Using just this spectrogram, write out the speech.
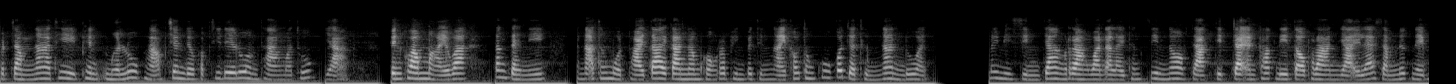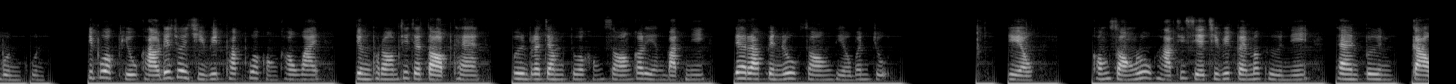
ประจำหน้าที่เพ่นเหมือนลูกหาบเช่นเดียวกับที่ได้ร่วมทางมาทุกอย่าง เป็นความหมายว่าตั้งแต่นี้คณะทั้งหมดภายใต้การนำของระพินไปถึงไหนเขาทั้งคู่ก็จะถึงนั่นด้วย ไม่มีสินจ้างรางวัลอะไรทั้งสิ้นนอกจากจิตใจอันพักดีต่อพรานใหญ่และสำนึกในบุญคุณ ที่พวกผิวขาวได้ช่วยชีวิตพักพวกของเขาไว้ จึงพร้อมที่จะตอบแทน ปืนประจำตัวของสองกระเรียงบัตรนี้ ได้รับเป็นลูกซองเดี่ยวบรรจุ เดี่ยว ของสองลูกหาบที่เสียชีวิตไปเมื่อคืนนี้ แทนปืนเก่า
